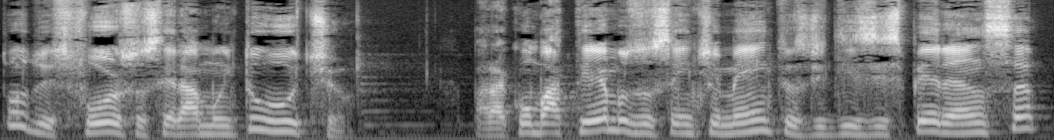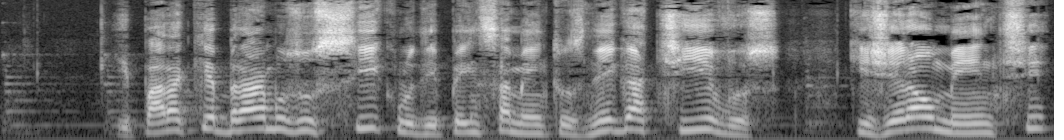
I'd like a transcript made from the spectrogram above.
Todo esforço será muito útil para combatermos os sentimentos de desesperança e para quebrarmos o ciclo de pensamentos negativos que geralmente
